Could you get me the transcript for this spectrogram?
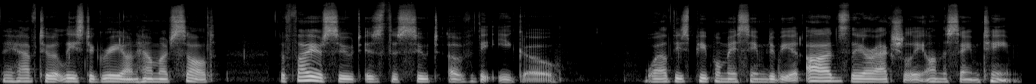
They have to at least agree on how much salt. The fire suit is the suit of the ego. While these people may seem to be at odds, they are actually on the same team.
